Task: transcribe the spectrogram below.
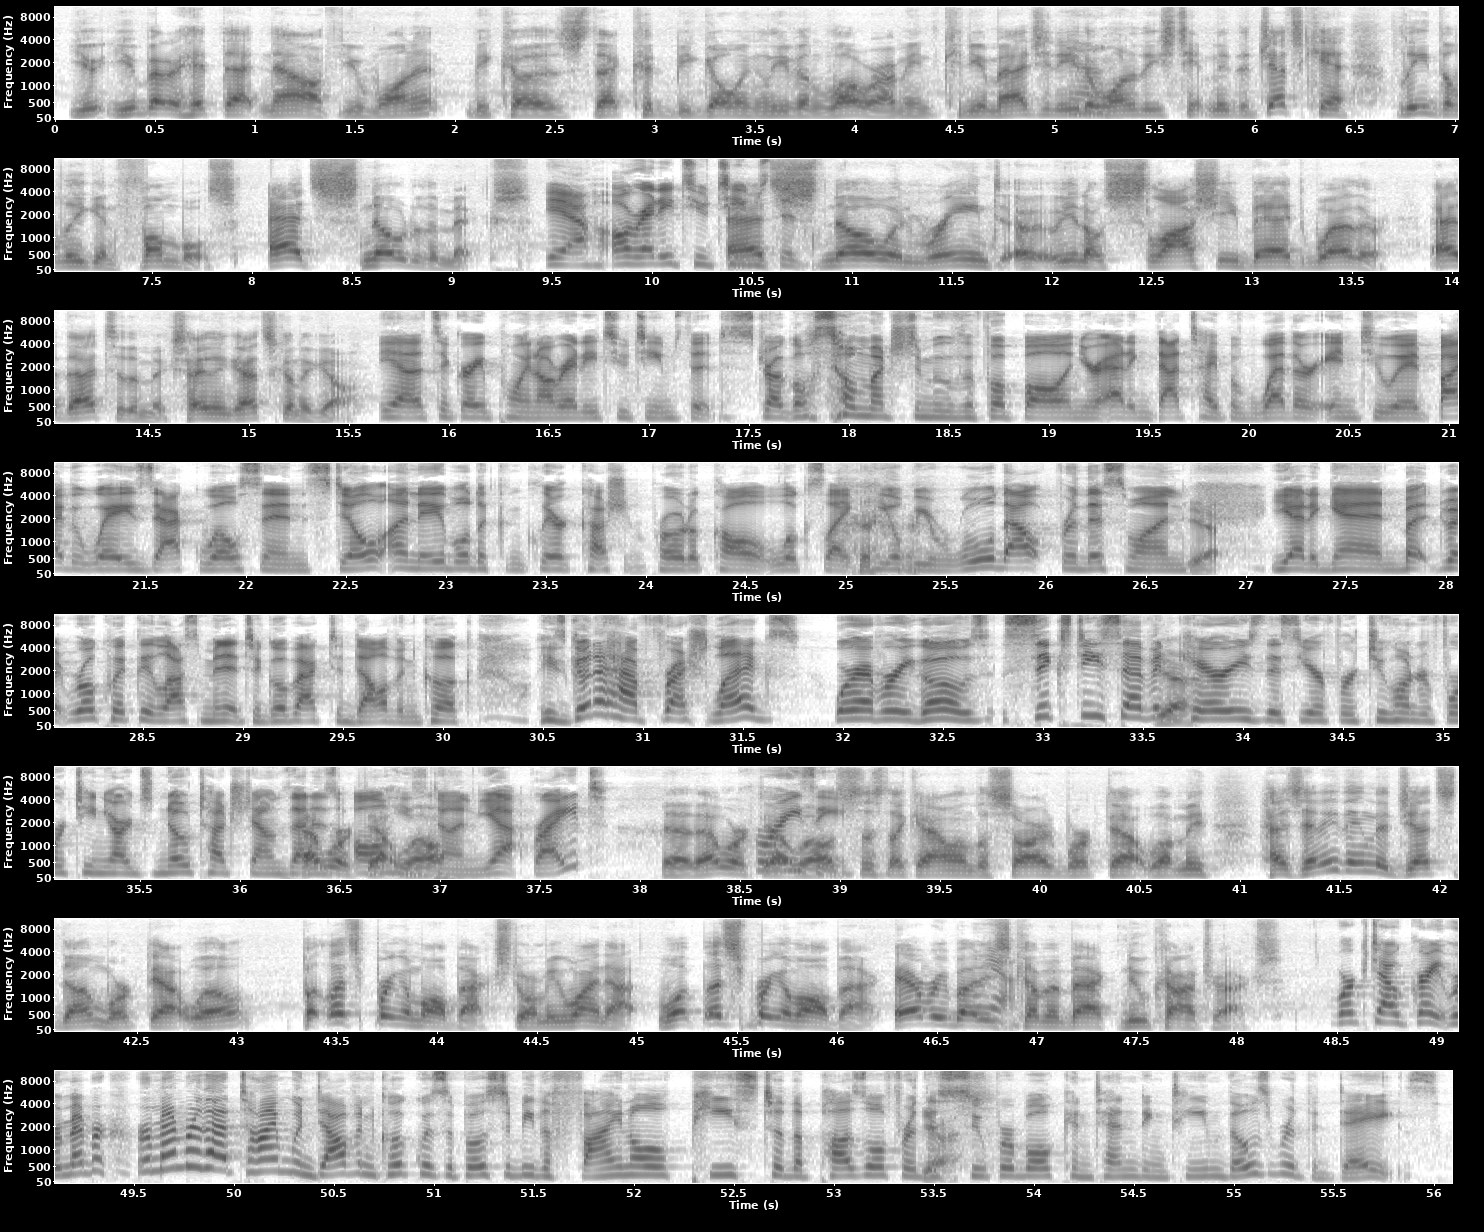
you you better hit that now if you want it because that could be going even lower. I mean, can you imagine either yeah. one of these teams? I mean, the Jets can't lead the league in fumbles. Add snow to the mix. Yeah, already two teams. Add snow and rain, to, uh, you know, sloshy bad weather add that to the mix. How do you think that's going to go? Yeah, that's a great point. Already two teams that struggle so much to move the football, and you're adding that type of weather into it. By the way, Zach Wilson still unable to clear concussion protocol. It looks like he'll be ruled out for this one yeah. yet again. But but real quickly, last minute to go back to Dalvin Cook. He's going to have fresh legs wherever he goes. 67 yeah. carries this year for 214 yards, no touchdowns. that, that is all he's well. done. Yeah, right? Yeah, that worked Crazy. out well. It's just like Allen Lazard worked out well. I mean, has anything the Jets done worked out well? But let's bring them all back, Stormy. Why not? Let's bring them all back. Everybody's yeah. coming back, new contracts. Worked out great. Remember, remember that time when Dalvin Cook was supposed to be the final piece to the puzzle for the yes. Super Bowl contending team? Those were the days.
